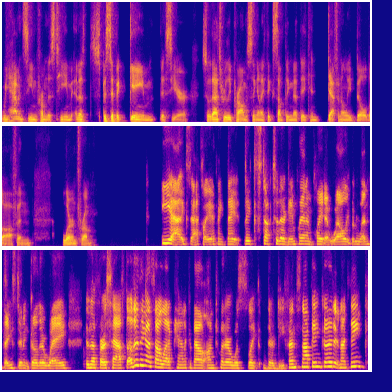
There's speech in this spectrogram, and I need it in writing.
we haven't seen from this team in a specific game this year. So that's really promising, and I think something that they can definitely build off and learn from. Yeah, exactly. I think they they stuck to their game plan and played it well, even when things didn't go their way in the first half. The other thing I saw a lot of panic about on Twitter was like their defense not being good, and I think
